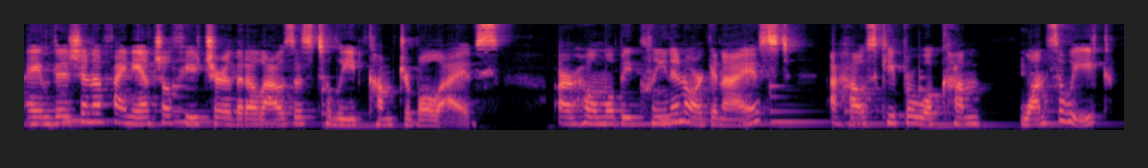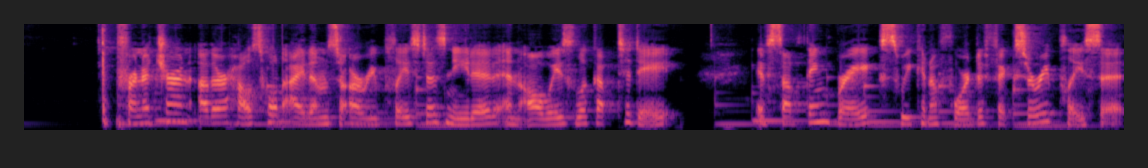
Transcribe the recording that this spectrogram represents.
I envision a financial future that allows us to lead comfortable lives. Our home will be clean and organized. A housekeeper will come once a week. Furniture and other household items are replaced as needed and always look up to date. If something breaks, we can afford to fix or replace it.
